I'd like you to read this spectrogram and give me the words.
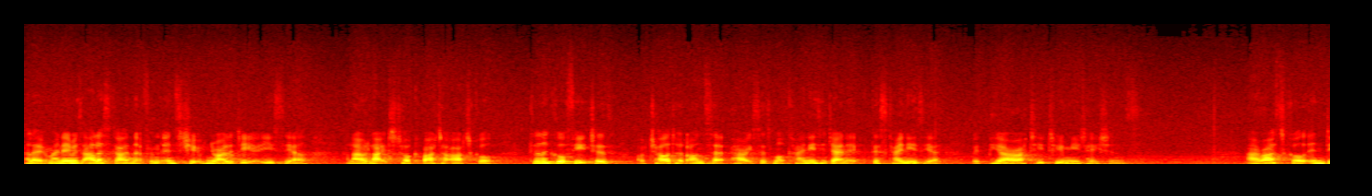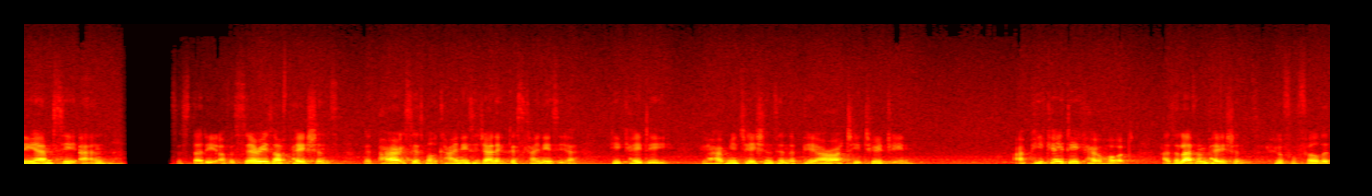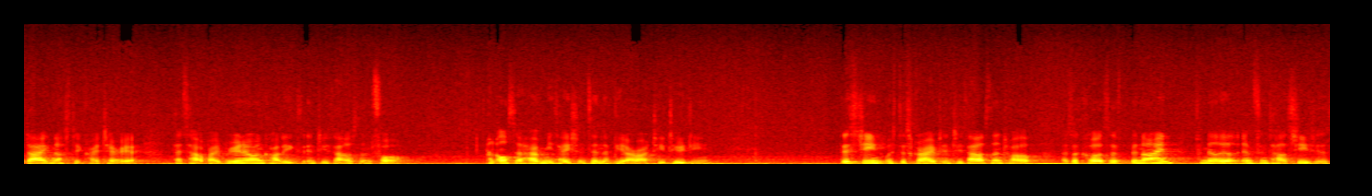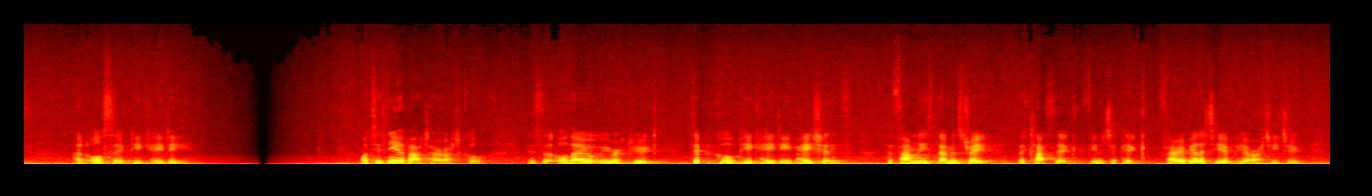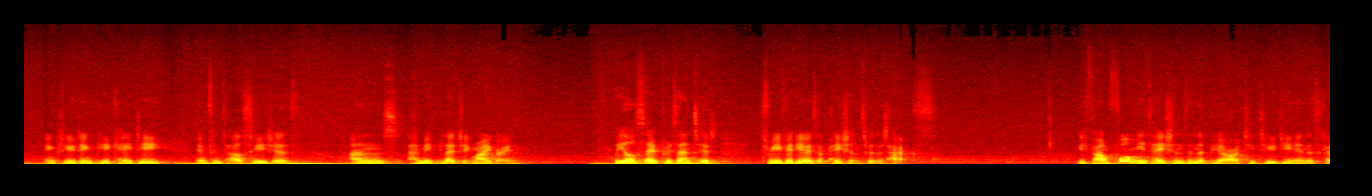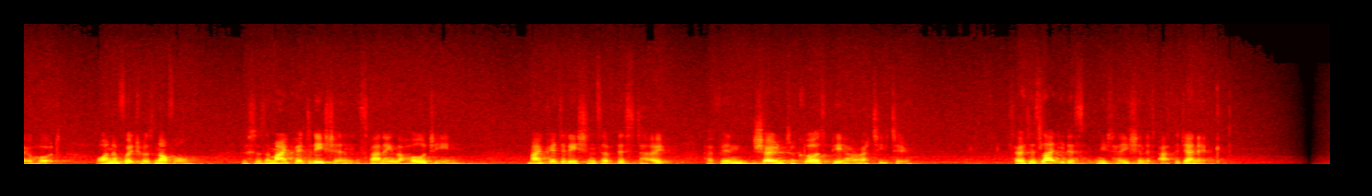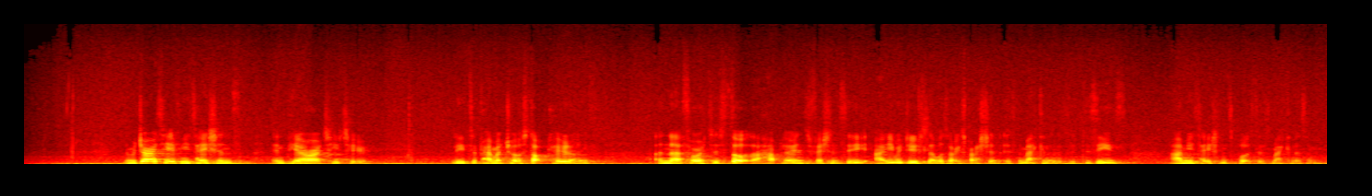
Hello, my name is Alice Gardiner from the Institute of Neurology at UCL and I would like to talk about our article Clinical Features of Childhood Onset Paroxysmal Kinesigenic Dyskinesia with PRRT2 Mutations. Our article in DMCN is a study of a series of patients with paroxysmal kinesigenic dyskinesia, PKD, who have mutations in the PRRT2 gene. Our PKD cohort has 11 patients who fulfill the diagnostic criteria set out by Bruno and colleagues in 2004 and also have mutations in the PRRT2 gene. This gene was described in 2012 as a cause of benign familial infantile seizures and also PKD. What is new about our article is that although we recruit typical PKD patients, the families demonstrate the classic phenotypic variability of PRRT2, including PKD, infantile seizures, and hemiplegic migraine. We also presented three videos of patients with attacks. We found four mutations in the PRRT2 gene in this cohort, one of which was novel. This was a microdeletion spanning the whole gene. Microdeletions of this type have been shown to cause PRRT2, so it is likely this mutation is pathogenic. The majority of mutations in PRRT2 lead to premature stop codons, and therefore it is thought that haploinsufficiency, i.e. reduced levels of expression, is the mechanism of disease. Our mutation supports this mechanism.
